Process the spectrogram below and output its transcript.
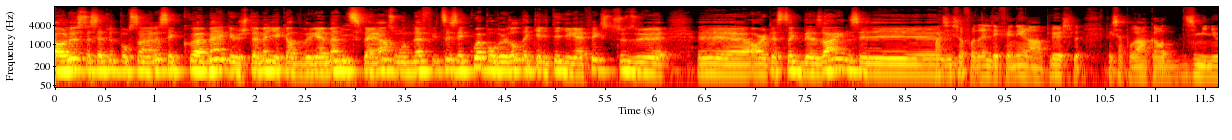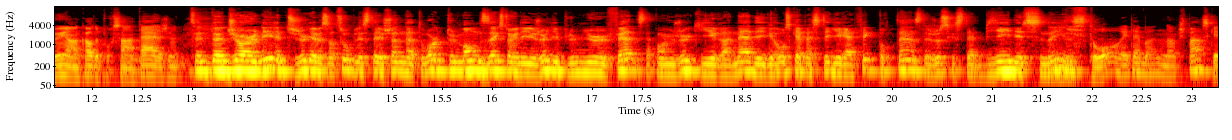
encore là, ce 7-8%-là, c'est comment que justement ils accordent vraiment une différence au 9 C'est quoi pour eux autres la qualité graphique? C'est-tu du euh, artistic design? C'est ouais, ça, il faudrait le définir en plus. Là. Fait que ça pourrait encore diminuer encore de pourcentage. C'est The Journey, le petit jeu qui avait sorti au PlayStation Network. Tout le monde disait que c'était un des jeux les plus mieux faits. C'était pas un jeu qui renaît à des grosses capacités graphiques. Pourtant, c'était juste que c'était bien dessiné. L'histoire était bonne. Donc je pense que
